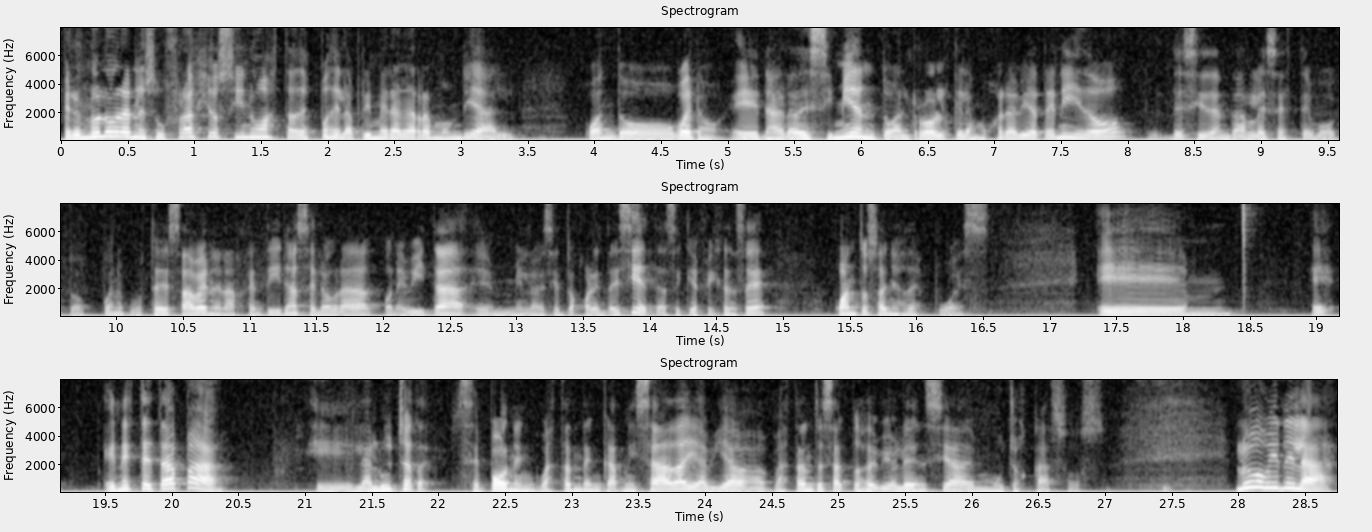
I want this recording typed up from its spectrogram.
pero no logran el sufragio sino hasta después de la Primera Guerra Mundial, cuando, bueno, en agradecimiento al rol que la mujer había tenido, deciden darles este voto. Bueno, como ustedes saben, en Argentina se logra con Evita en 1947, así que fíjense cuántos años después. Eh, eh, en esta etapa eh, la lucha se pone bastante encarnizada y había bastantes actos de violencia en muchos casos. Luego viene la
